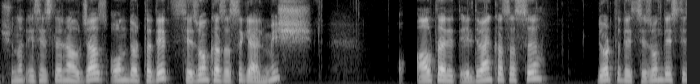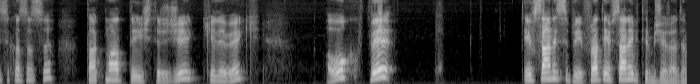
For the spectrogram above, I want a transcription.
Şunların SS'lerini alacağız. 14 adet sezon kasası gelmiş. 6 adet eldiven kasası. 4 adet sezon destesi kasası. Takma at değiştirici. Kelebek. Avuk ve efsane sprey. Fırat efsane bitirmiş herhalde.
